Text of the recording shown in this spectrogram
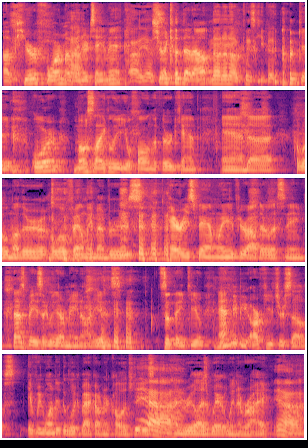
a pure form of Ah. entertainment. Uh, yes. Should I cut that out? No, no, no. Please keep it. Okay. Or most likely you'll fall in the third camp and uh, hello mother, hello family members, Harry's family if you're out there listening. That's basically our main audience. So thank you. And maybe our future selves if we wanted to look back on our college days Yeah. and realize where it went awry. Yeah.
